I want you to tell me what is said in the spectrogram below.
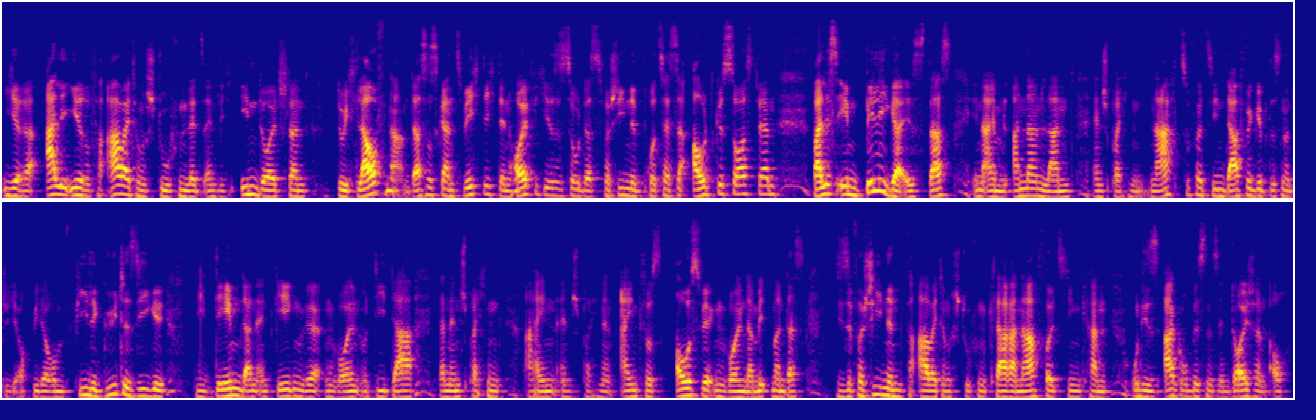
ihre, alle ihre Verarbeitungsstufen letztendlich in Deutschland durchlaufen haben. Das ist ganz wichtig, denn häufig ist es so, dass verschiedene Prozesse outgesourced werden, weil es eben billiger ist, das in einem anderen Land entsprechend nachzuvollziehen. Dafür gibt es natürlich auch wiederum viele Gütesiegel, die dem dann entgegenwirken wollen und die da dann entsprechend einen entsprechenden Einfluss auswirken wollen, damit man das, diese verschiedenen Verarbeitungsstufen Stufen klarer nachvollziehen kann und dieses Agrobusiness in Deutschland auch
